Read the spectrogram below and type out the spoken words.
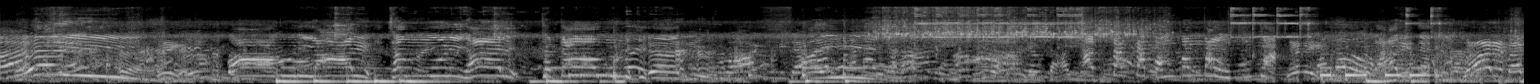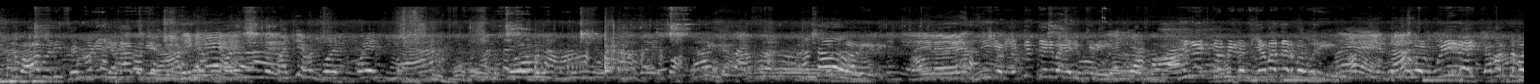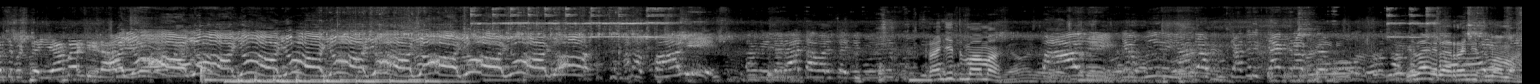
இருக்கமிடம் யம தர்மபுரி உங்கள் உயிரை கவர்ந்து ஐயோ ஐயோ ஐயோ ஐயோ ஐயோ ஐயோ ஐயோ ஐயோ ஐயோ ஐயோ பாவி ரஞ்சித் மாமா. இதாங்கிறா ரஞ்சித் மாமா.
